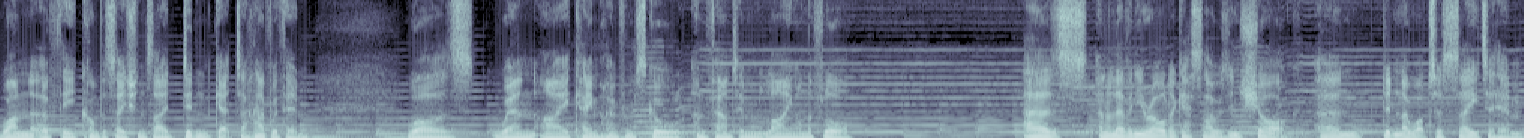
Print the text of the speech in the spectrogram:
one of the conversations I didn't get to have with him, was when I came home from school and found him lying on the floor. As an 11 year old, I guess I was in shock and didn't know what to say to him.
